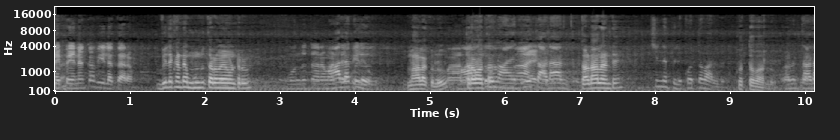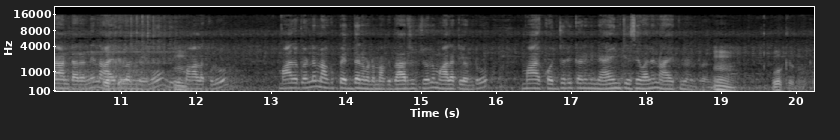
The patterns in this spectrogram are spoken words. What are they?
అయిపోయినాక వీళ్ళ తరం. వీళ్ళకంటే ముందు తరం ఏమంటారు? ముందు తరం వీళ్ళు. మాలకులు. తర్వాత? నాయకులు. తడ అంటారు. తడాలంటే? చిన్నపిల్ల కొత్త వాళ్ళు. కొత్త వాళ్ళు. వాళ్ళని తడ అంటారని నాయకులు మేము వీళ్ళు మాలకులు. మాలకులు అంటే మాకు పెద్ద అనమాట మాకు దారి చూపే మాలకులు అంటారు. మా కొజ్జరికానికి న్యాయం చేసేవాళ్ళని నాయకులు అంటారు. Okay okay.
